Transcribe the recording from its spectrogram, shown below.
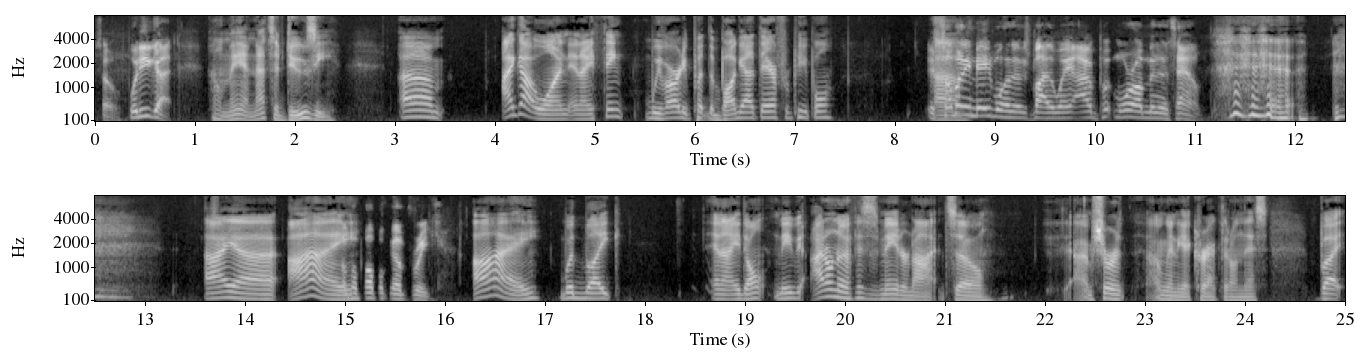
So, what do you got? Oh man, that's a doozy. Um, I got one, and I think we've already put the bug out there for people. If Uh, somebody made one of those, by the way, I would put more of them in the town. I uh, I I'm a bubblegum freak. I would like, and I don't maybe I don't know if this is made or not. So I'm sure I'm gonna get corrected on this, but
